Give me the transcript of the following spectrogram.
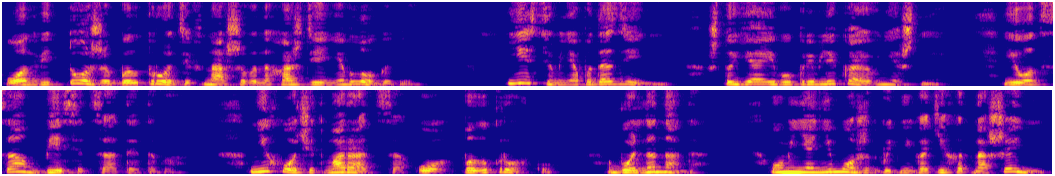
Он ведь тоже был против нашего нахождения в логове. Есть у меня подозрение, что я его привлекаю внешне, и он сам бесится от этого. Не хочет мараться о полукровку. Больно надо. У меня не может быть никаких отношений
